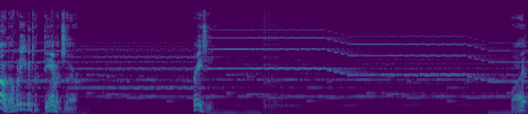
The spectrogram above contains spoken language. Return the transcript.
Oh, nobody even took damage there. Crazy. What?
